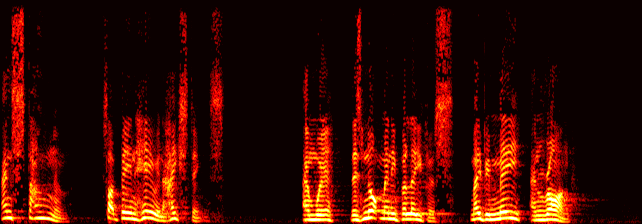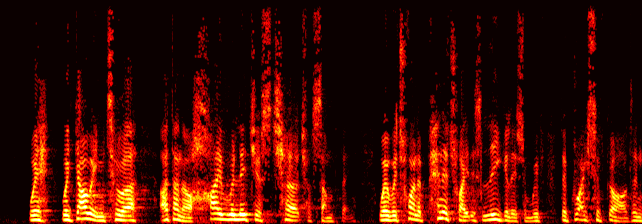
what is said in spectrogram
And stone them. It's like being here in Hastings. And we're, there's not many believers. Maybe me and Ron. We're, we're going to a, I don't know, a high religious church or something where we're trying to penetrate this legalism with the grace of God. And,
